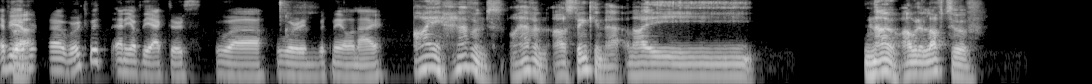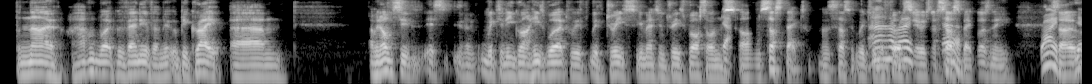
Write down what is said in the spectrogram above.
Have you but, ever uh, worked with any of the actors who uh, who were in Withnail and I? I haven't. I haven't. I was thinking that, and I no, I would have loved to have, but no, I haven't worked with any of them. It would be great. Um, I mean, obviously, it's you know, Richard E. Grant. He's worked with with Dries. You mentioned Dries Vos on yeah. on Suspect, Suspect, which is ah, the first right. series of Suspect, wasn't he? Right. So yeah.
